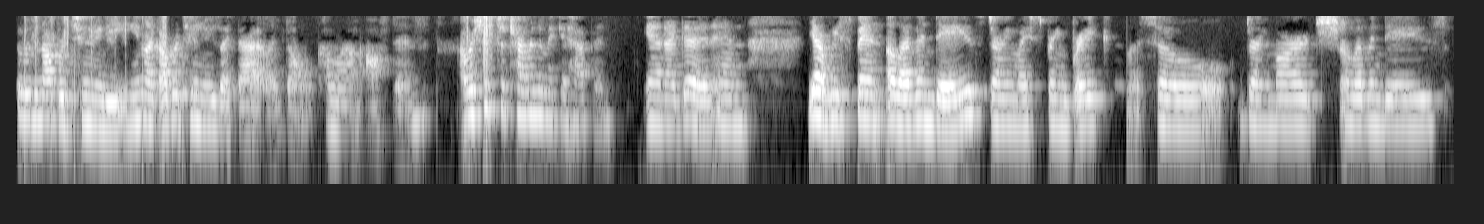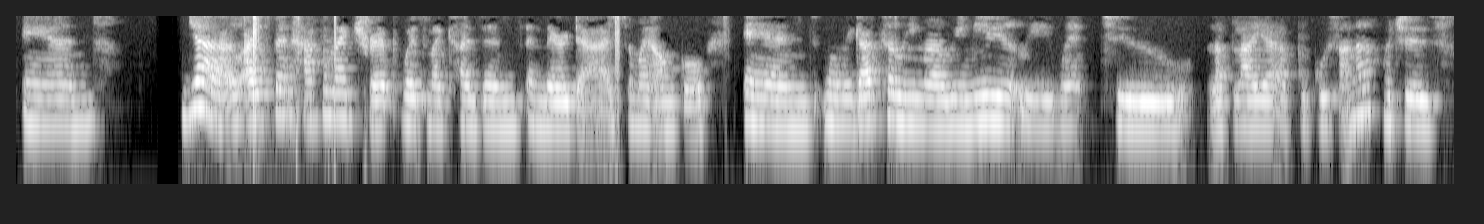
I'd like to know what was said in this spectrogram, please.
it was an opportunity. You know, like opportunities like that, like don't come around often. I was just determined to make it happen, and I did. And yeah, we spent 11 days during my spring break. So during March, 11 days, and yeah, I spent half of my trip with my cousins and their dad, so my uncle. And when we got to Lima, we immediately went to La Playa Pucusana, which is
